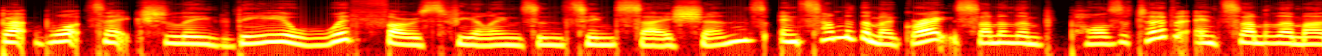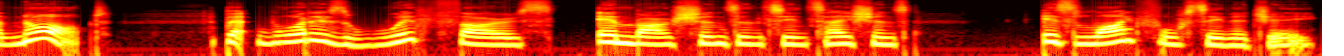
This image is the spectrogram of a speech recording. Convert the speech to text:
but what's actually there with those feelings and sensations. And some of them are great, some of them positive, and some of them are not. But what is with those emotions and sensations is life force energy.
